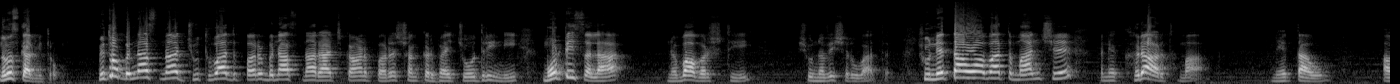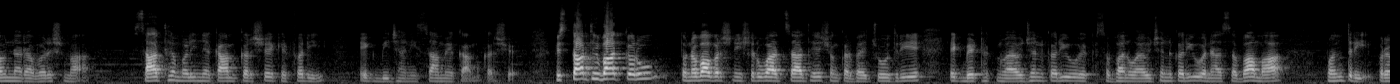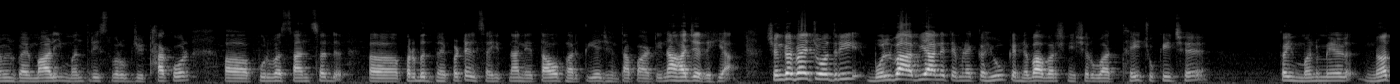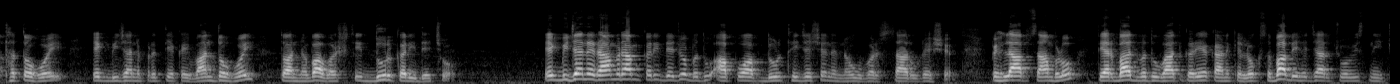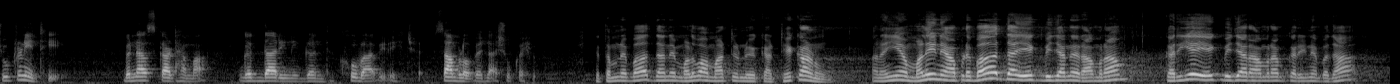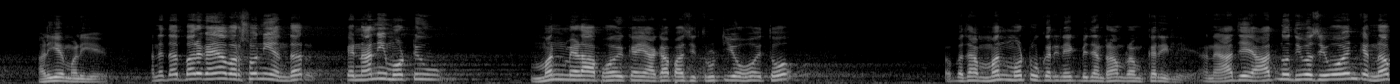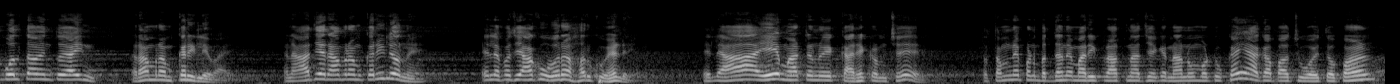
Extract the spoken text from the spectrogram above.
નમસ્કાર મિત્રો. મિત્રો, બનાસના જૂથવાદ પર, બનાસના રાજકારણ પર શંકરભાઈ ચૌધરીની મોટી સલાહ નવા વર્ષથી શું નવી શરૂઆત? શું નેતાઓ આ વાત માનશે? અને ખરા અર્થમાં નેતાઓ આવનારા વર્ષમાં સાથે મળીને કામ કરશે કે ફરી એકબીજાની સામે કામ કરશે? વિસ્તારથી વાત કરું તો નવા વર્ષની શરૂઆત સાથે શંકરભાઈ ચૌધરીએ એક બેઠકનું આયોજન કર્યું, એક સભાનું આયોજન કર્યું અને આ સભામાં મંત્રી પ્રવીણભાઈ માળી, મંત્રી સ્વરૂપજી ઠાકોર પૂર્વ સાંસદ પરબતભાઈ પટેલ સહિતના નેતાઓ ભારતીય જનતા પાર્ટીના હાજર રહ્યા. શંકરભાઈ ચૌધરી બોલવા આવ્યા અને તેમણે કહ્યું કે નવા વર્ષની શરૂઆત થઈ ચૂકી છે. કંઈ મનમેળ ન થતો હોય, એકબીજાને પ્રત્યે કંઈ વાંધો હોય, તો આ નવા વર્ષથી દૂર કરી દેજો. એકબીજાને રામ રામ કરી દેજો, બધું આપોઆપ દૂર થઈ જશે અને નવું વર્ષ સારું રહેશે. પહેલાં આપ સાંભળો, ત્યારબાદ વધુ વાત કરીએ, કારણ કે લોકસભા બે હજાર ચોવીસની ચૂંટણીથી. બનાસકાંઠામાં ગદ્દારીની ગંધ ખૂબ આવી રહી છે. સાંભળો પહેલાં શું કહ્યું. કે તમને બધાને મળવા માટેનું એક આ ઠેકાણું અને અહીંયા મળીને આપણે બધા એકબીજાને રામ રામ કરીએ, એકબીજા રામ રામ કરીને બધા હળીએ મળીએ. અને દસ બાર ગયા વર્ષોની અંદર કે નાની મોટી મન મેળાપ હોય, કંઈ આગા પાછી ત્રુટીઓ હોય તો બધા મન મોટું કરીને એકબીજાને રામ રામ કરી લે. અને આજે આજનો દિવસ એવો હોય ને કે ન બોલતા હોય ને તો આવીને રામ રામ કરી લેવાય. અને આજે રામ રામ કરી લ્યો ને, એટલે પછી આખું વરસ હરખું હેડે. એટલે આ એ માટેનો એક કાર્યક્રમ છે. તો તમને પણ બધાને મારી પ્રાર્થના છે કે નાનું મોટું કંઈ આગા પાછું હોય તો પણ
